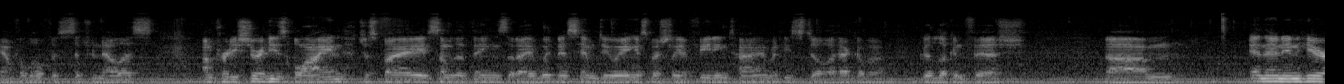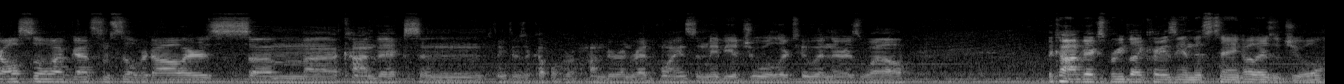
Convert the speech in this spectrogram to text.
Amphilophus citronellus. I'm pretty sure he's blind just by some of the things that I witness him doing, especially at feeding time, but he's still a heck of a good looking fish. Um, and then in here also I've got some silver dollars, some uh, convicts, and I think there's a couple Honduran red points and maybe a jewel or two in there as well. The convicts breed like crazy in this tank. Oh, there's a jewel.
